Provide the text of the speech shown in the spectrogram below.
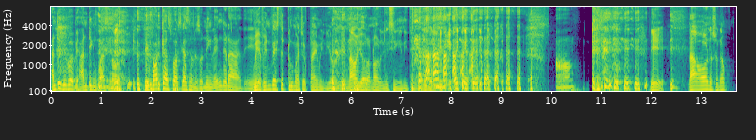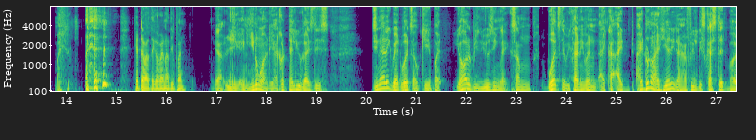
until people be hunting for us, no. The podcast podcast ஒன்று சொன்னீங்களே எங்கடா அது we have invested too much of time in yours and now you all are not releasing anything அந்த மாதிரி. டேய் நான் ஒன்று சொன்னா கெட்ட வார்த்தைகள் வேணாம் தீபன் Yeah, y- and you know what? I could tell you guys this. Generic bad words are okay, but you all been using like some words that we can't even. I can't, I I don't know. I hear it and I feel disgusted about,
